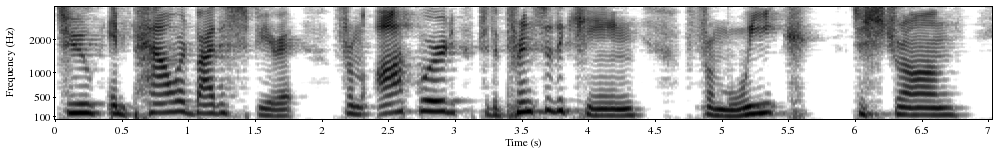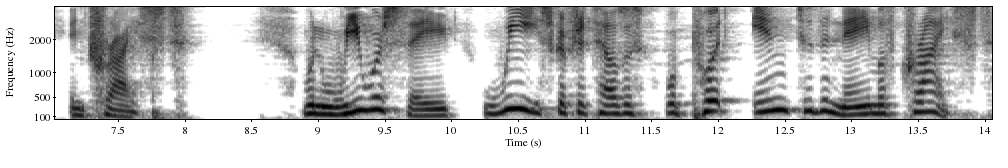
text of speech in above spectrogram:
to empowered by the Spirit, from awkward to the Prince of the King, from weak to strong in Christ. When we were saved, we, scripture tells us, were put into the name of Christ.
